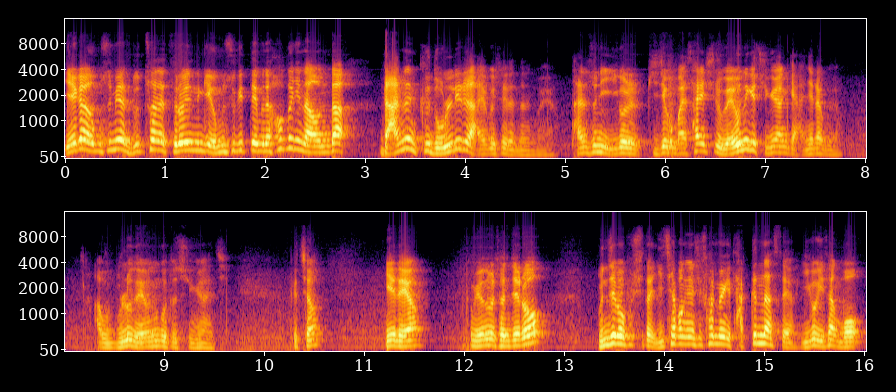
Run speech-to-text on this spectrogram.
얘가 음수면 루트 안에 들어있는 게 음수기 때문에 허근이 나온다. 나는 그 논리를 알고 있어야 된다는 거예요. 단순히 이걸 비제곱만 사이식을 외우는 게 중요한 게 아니라고요. 아, 물론 외우는 것도 중요하지. 그쵸? 이해돼요? 그럼 오늘 전제로 문제만 봅시다. 2차 방정식 설명이 다 끝났어요. 이거 이상 뭐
